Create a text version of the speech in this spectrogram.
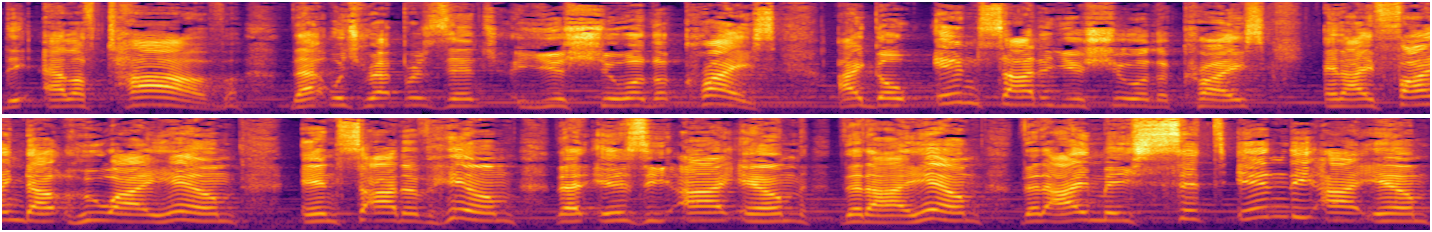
the Aleph Tav, that which represents Yeshua the Christ. I go inside of Yeshua the Christ and I find out who I am inside of Him that is the I am that I am, that I may sit in the I am,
